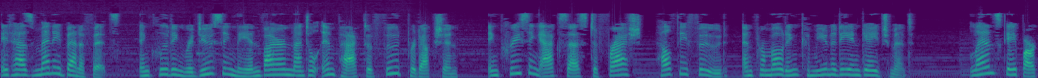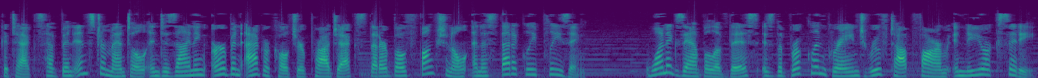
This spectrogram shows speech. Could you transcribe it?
It has many benefits, including reducing the environmental impact of food production, increasing access to fresh, healthy food, and promoting community engagement. Landscape architects have been instrumental in designing urban agriculture projects that are both functional and aesthetically pleasing. One example of this is the Brooklyn Grange rooftop farm in New York City.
